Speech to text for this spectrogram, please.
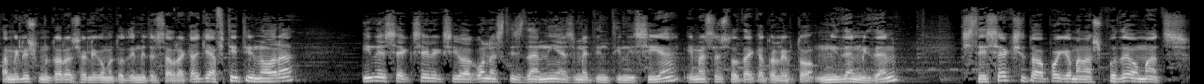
Θα μιλήσουμε τώρα σε λίγο με τον Δημήτρη Σταυρακάκη. Αυτή την ώρα είναι σε εξέλιξη ο αγώνας της Δανίας με την Τινησία. Είμαστε στο 10ο λεπτό 0-0. Στις 6 το απόγευμα ένα σπουδαίο μάτς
